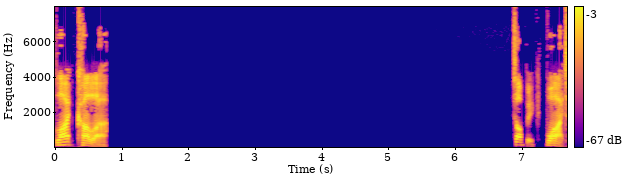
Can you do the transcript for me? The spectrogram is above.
Light color. Topic: White.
